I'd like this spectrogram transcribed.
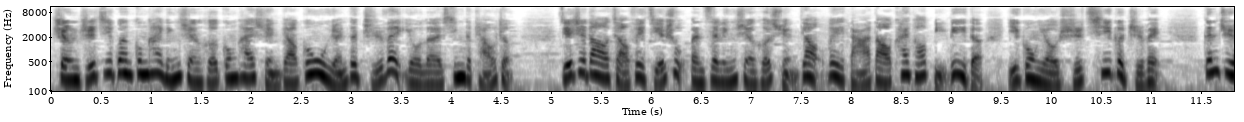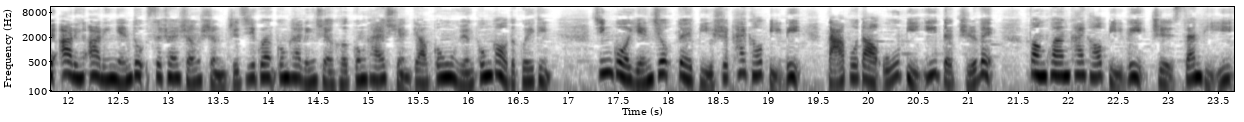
省直机关公开遴选和公开选调公务员的职位有了新的调整。截至到缴费结束，本次遴选和选调未达到开考比例的，一共有十七个职位。根据二零二零年度四川省省直机关公开遴选和公开选调公务员公告的规定，经过研究，对笔试开考比例达不到五比一的职位，放宽开考比例至三比一；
